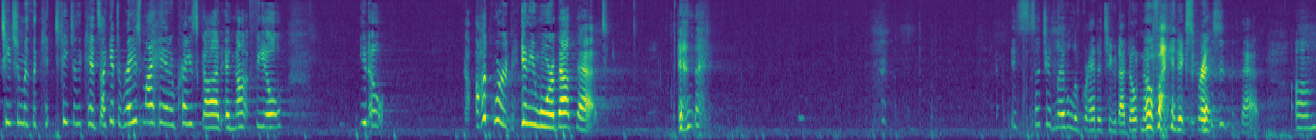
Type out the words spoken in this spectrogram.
teaching, with the ki- teaching the kids. I get to raise my hand and praise God and not feel, you know, awkward anymore about that. And it's such a level of gratitude. I don't know if I can express that. Um,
